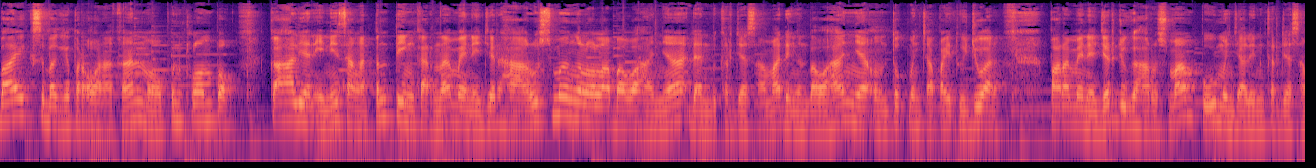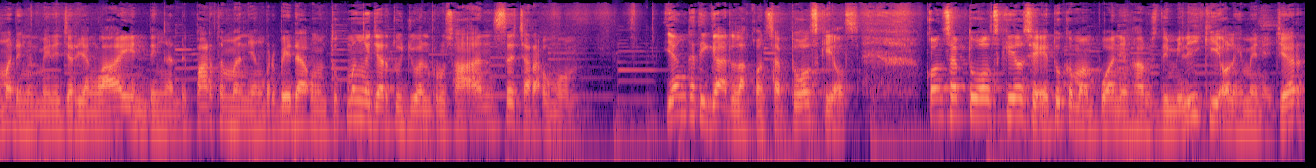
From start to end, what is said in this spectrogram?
baik sebagai perorangan maupun kelompok. Keahlian ini sangat penting karena manajer harus mengelola bawahannya dan bekerja sama dengan bawahannya untuk mencapai tujuan. Para manajer juga harus mampu menjalin kerjasama dengan manajer yang lain dengan departemen yang berbeda untuk mengejar tujuan perusahaan secara umum. Yang ketiga adalah conceptual skills. Conceptual skills yaitu kemampuan yang harus dimiliki oleh manajer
